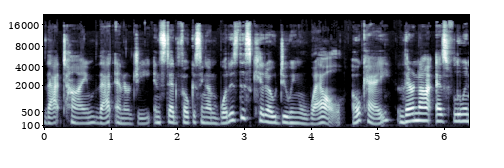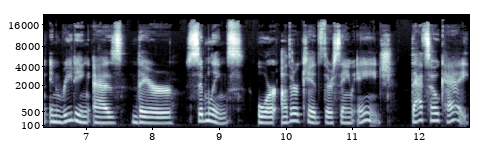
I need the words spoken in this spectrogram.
that time, that energy, instead focusing on what is this kiddo doing well? Okay, they're not as fluent in reading as their siblings or other kids their same age. That's okay.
